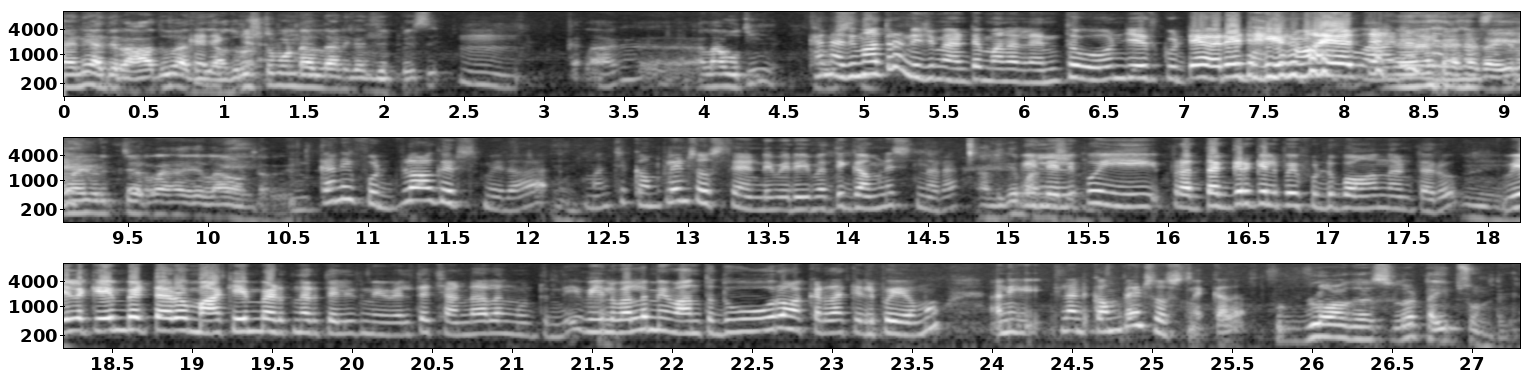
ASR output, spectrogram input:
గానీ అది రాదు అది అదృష్టం ఉండాలి దానికి అని చెప్పేసి. అలాగా అలా అవుతుంది. కానీ అది మాత్రం నిజమే. అంటే మనల్ని ఎంత ఓన్ చేసుకుంటే అరే టైగర్ మాయ. టైగర్ మాయ కూడా వచ్చాడు రా ఇలా ఉంటది. కానీ ఫుడ్ బ్లాగర్స్ మీద మంచి కంప్లైంట్స్ వస్తాయండి. మీరు ఈ మధ్య గమనిస్తున్నారా? వీళ్ళు వెళ్ళిపోయి ప్రతి దగ్గరికి వెళ్ళిపోయి ఫుడ్ బాగుందంటారు. వీళ్ళకి ఏం పెట్టారో మాకేం పెడుతున్నారో తెలియదు మేము వెళ్తే చండాలంగా ఉంటుంది. వీళ్ళ వల్ల మేము అంత దూరం అక్కడ దాకా వెళ్ళిపోయాము అని ఇట్లాంటి కంప్లైంట్స్ వస్తున్నాయి కదా. ఫుడ్ బ్లాగర్స్లో టైప్స్ ఉంటాయి.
